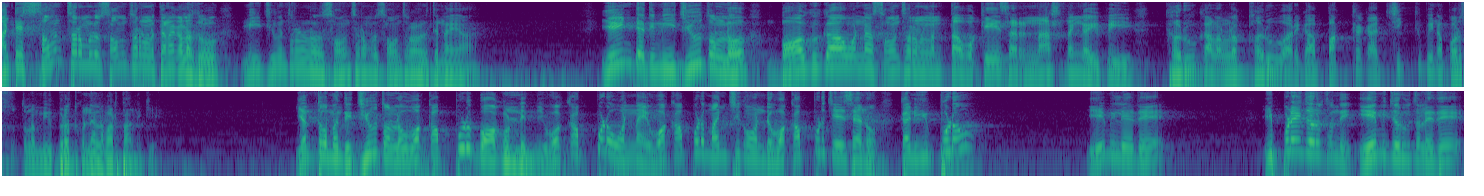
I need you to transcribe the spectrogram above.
అంటే సంవత్సరములు సంవత్సరములు తినగలదు. మీ జీవితంలో సంవత్సరములు సంవత్సరాలు తిన్నాయా? ఏంటి అది? మీ జీవితంలో బాగుగా ఉన్న సంవత్సరములంతా ఒకేసారి నాశనంగా అయిపోయి కరువు కాలంలో కరువువారిగా బక్కగా చిక్కిపోయిన పరిస్థితుల్లో మీ బ్రతుకు నిలబడటానికి. ఎంతోమంది జీవితంలో ఒకప్పుడు బాగుండింది ఒకప్పుడు ఉన్నాయి ఒకప్పుడు మంచిగా ఉంది ఒకప్పుడు చేశాను కానీ ఇప్పుడు ఏమీ లేదే. ఇప్పుడేం జరుగుతుంది? ఏమి జరుగుతలేదే.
